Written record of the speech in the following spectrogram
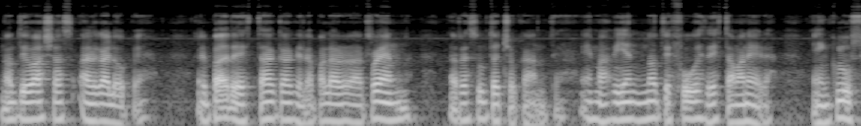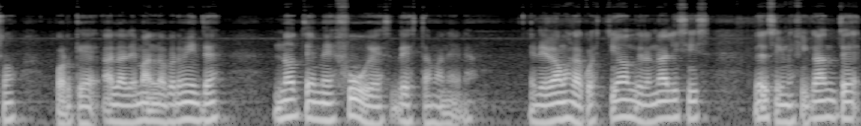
no te vayas al galope. El padre destaca que la palabra ren le resulta chocante. Es más bien no te fugues de esta manera, e incluso porque al alemán lo permite, no te me fugues de esta manera. Elevamos la cuestión del análisis del significante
